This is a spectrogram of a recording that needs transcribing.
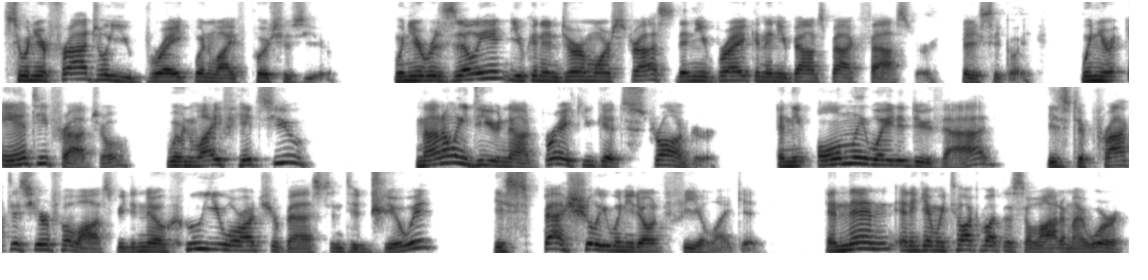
So when you're fragile, you break when life pushes you. When you're resilient, you can endure more stress, then you break and then you bounce back faster, basically. When you're anti fragile, when life hits you, not only do you not break, you get stronger. And the only way to do that is to practice your philosophy, to know who you are at your best, and to do it, especially when you don't feel like it. And then, and again, we talk about this a lot in my work,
